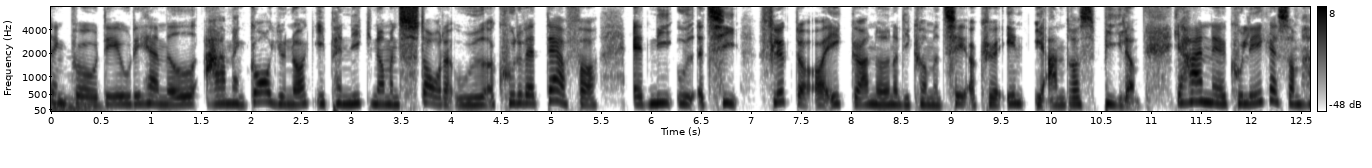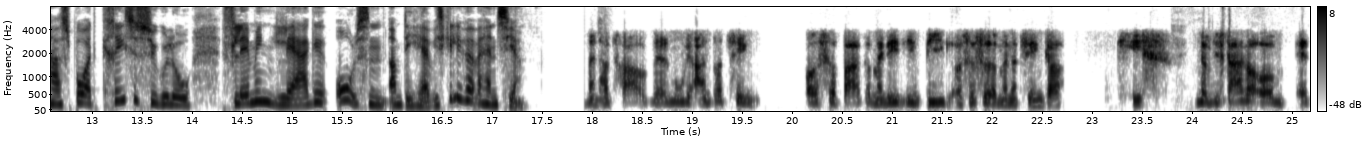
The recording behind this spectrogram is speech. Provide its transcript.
tænkt på, det er jo det her med, ah, man går jo nok i panik, når man står derude. Og kunne det være derfor, at 9 ud af 10 flygter og ikke gør noget, når de er kommet til at køre ind i andres biler? Jeg har en uh, kollega, som har spurgt krisepsykolog Flemming Lærke Olsen om det her. Vi skal lige høre, hvad han siger. Man har travlt med alle mulige andre ting, og så bakker man ind i en bil, og så sidder man og tænker, pis. Når vi snakker om, at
